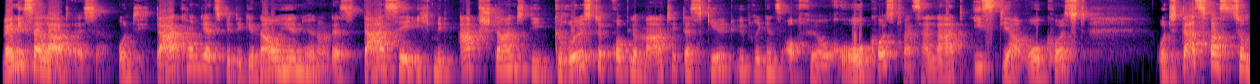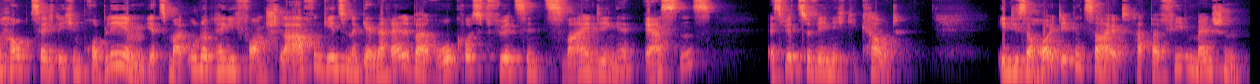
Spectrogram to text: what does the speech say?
Wenn ich Salat esse, und da kommt jetzt bitte genau hinhören, und das, da sehe ich mit Abstand die größte Problematik, das gilt übrigens auch für Rohkost, weil Salat ist ja Rohkost, und das, was zum hauptsächlichen Problem, jetzt mal unabhängig vom Schlafen gehen, sondern generell bei Rohkost führt, sind zwei Dinge. Erstens, es wird zu wenig gekaut. In dieser heutigen Zeit hat bei vielen Menschen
